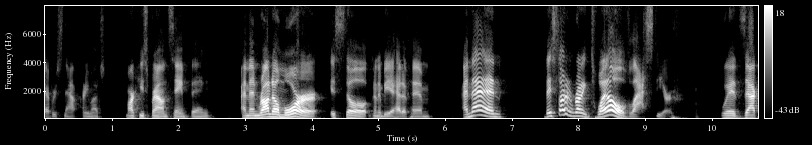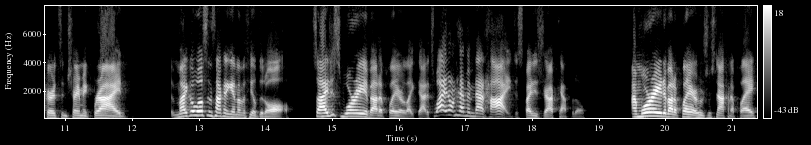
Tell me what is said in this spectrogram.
every snap pretty much. Marquise Brown, same thing. And then Rondale Moore is still going to be ahead of him. And then they started running 12 last year with Zach Ertz and Trey McBride. Michael Wilson's not going to get on the field at all. So I just worry about a player like that. It's why I don't have him that high despite his draft capital. I'm worried about a player who's just not going to play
